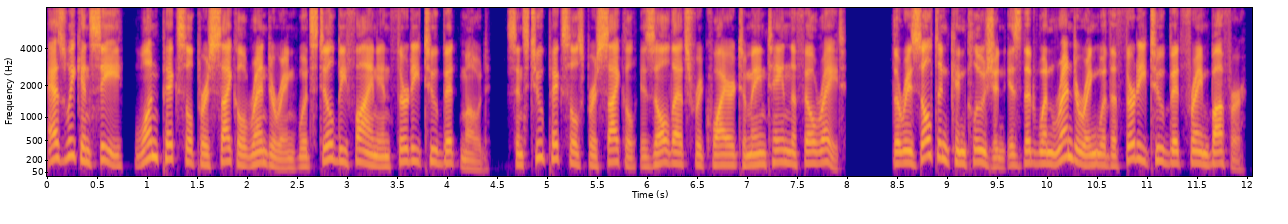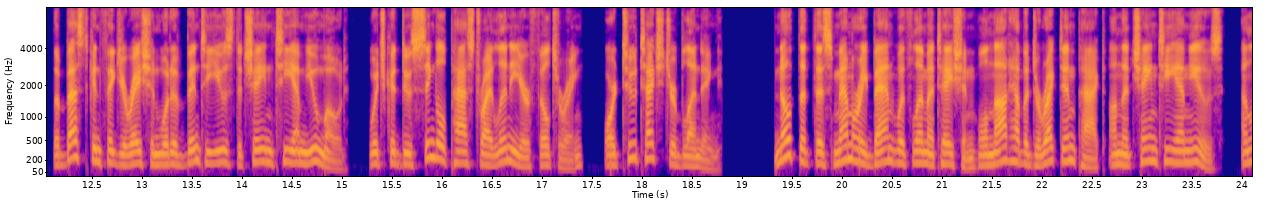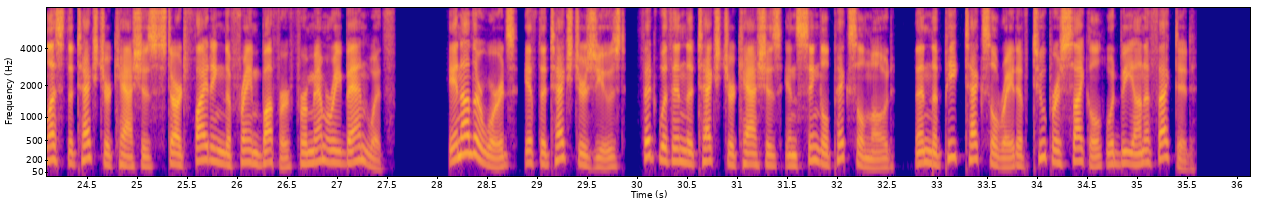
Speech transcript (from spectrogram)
As we can see, 1 pixel per cycle rendering would still be fine in 32-bit mode, since 2 pixels per cycle is all that's required to maintain the fill rate. The resultant conclusion is that when rendering with a 32-bit frame buffer, the best configuration would have been to use the chain TMU mode, which could do single-pass trilinear filtering, or two-texture blending. Note that this memory bandwidth limitation will not have a direct impact on the chain TMUs, unless the texture caches start fighting the frame buffer for memory bandwidth. In other words, if the textures used fit within the texture caches in single pixel mode, then the peak texel rate of 2 per cycle would be unaffected.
